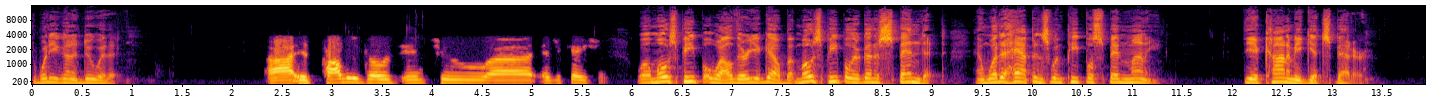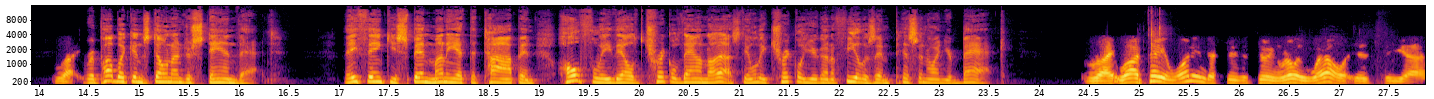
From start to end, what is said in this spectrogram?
what are you going to do with it? Uh, it probably goes into uh, education. Well, most people, well, there you go. But most people are going to spend it. And what happens when people spend money? The economy gets better. Right. Republicans don't understand that. They think you spend money at the top and hopefully they'll trickle down to us. The only trickle you're going to feel is them pissing on your back. Right. Well, I'll tell you, one industry that's doing really well is the uh,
